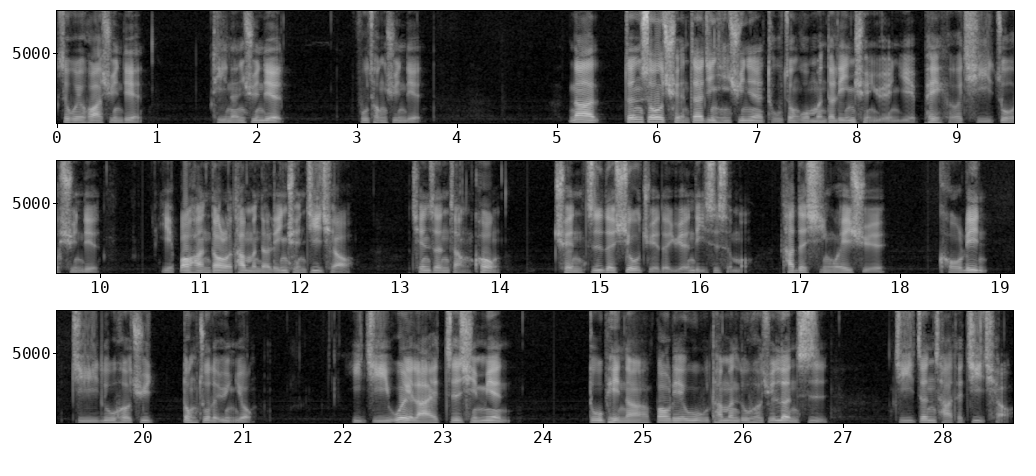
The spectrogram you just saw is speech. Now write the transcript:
社会化训练、体能训练、服从训练。那征收犬在进行训练的途中，我们的领犬员也配合其做训练，也包含到了他们的领犬技巧、牵绳掌控、犬只的嗅觉的原理是什么、它的行为学、口令及如何去动作的运用，以及未来执勤面毒品啊、爆裂物，他们如何去认识。及侦查的技巧，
